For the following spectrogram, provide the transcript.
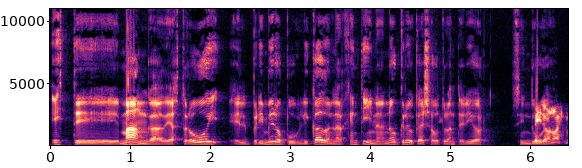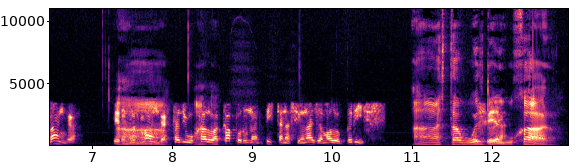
este manga de Astro Boy el primero publicado en la Argentina. No creo que haya otro anterior, sin duda. Pero no es manga. Pero no es ah, manga. Está dibujado acá por un artista nacional llamado Pris. Ah, está vuelto a dibujar.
